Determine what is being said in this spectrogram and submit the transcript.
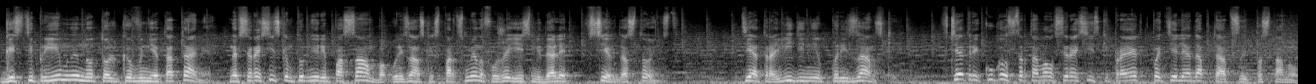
Гостеприимны, но только вне татами. На всероссийском турнире по самбо у рязанских спортсменов уже есть медали всех достоинств. Театровидение по-рязански. В Театре кукол стартовал всероссийский проект по телеадаптации постановок.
